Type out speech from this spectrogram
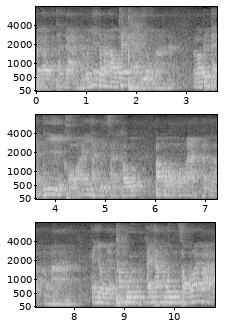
ไปเอากับท่านได้นะวันนี้จะมาเอาแค่แผ่นเดียวมานะแล้วก็เป็นแผ่นที่ขอให้ทางบริษัทเขาปั๊มออกมามากๆแล้วก็เอามาให้โยมเนี่ยทำบุญใครทำบุญ 200 บาท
